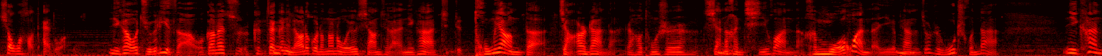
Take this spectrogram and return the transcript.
效果好太多。你看，我举个例子啊，我刚才是跟在跟你聊的过程当中，我又想起来，你看，这这同样的讲二战的，然后同时显得很奇幻的、很魔幻的一个片子，就是《无耻混蛋》。你看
